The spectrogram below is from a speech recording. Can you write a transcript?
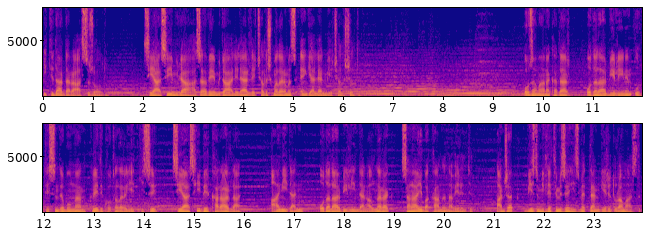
iktidar da rahatsız oldu. Siyasi mülahaza ve müdahalelerle çalışmalarımız engellenmeye çalışıldı. O zamana kadar Odalar Birliği'nin uhdesinde bulunan kredi kotaları yetkisi siyasi bir kararla aniden Odalar Birliği'nden alınarak Sanayi Bakanlığı'na verildi. Ancak biz milletimize hizmetten geri duramazdık.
